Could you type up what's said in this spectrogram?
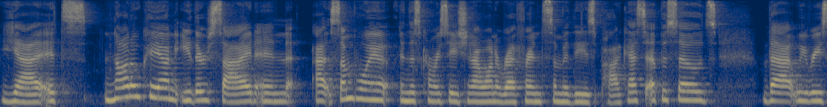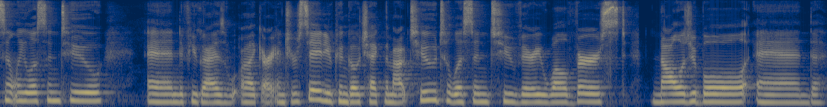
Yeah, it's not okay on either side. And at some point in this conversation, I want to reference some of these podcast episodes that we recently listened to. And if you guys like are interested, you can go check them out too to listen to very well versed, knowledgeable, and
